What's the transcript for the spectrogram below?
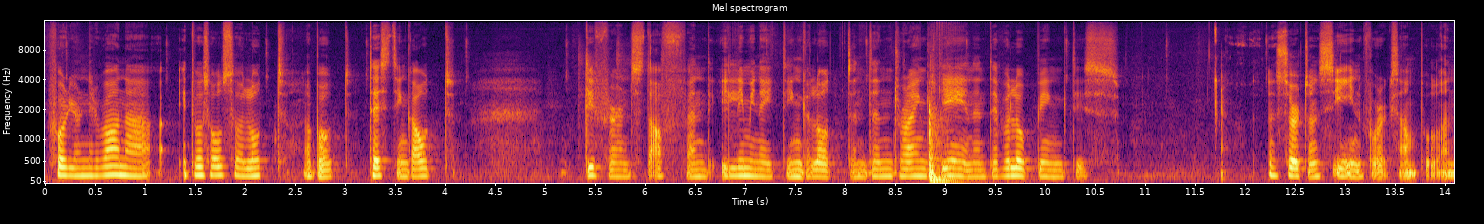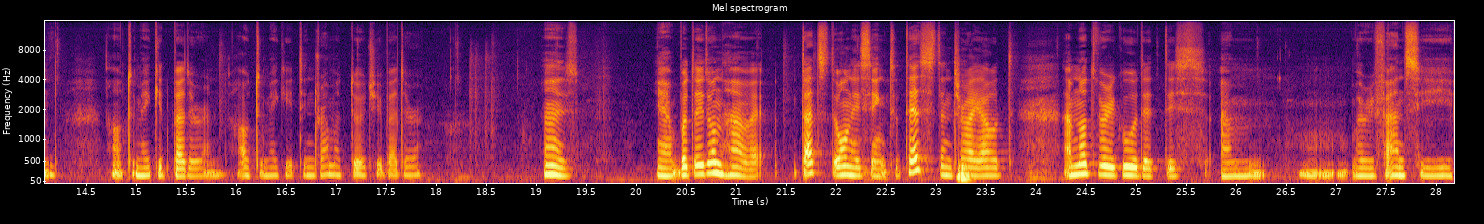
for your Nirvana it was also a lot about testing out different stuff and eliminating a lot and then trying again and developing this a certain scene for example and how to make it better and how to make it in dramaturgy better. It's- yeah but i don't have it that's the only thing to test and try out. I'm not very good at this um, very fancy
